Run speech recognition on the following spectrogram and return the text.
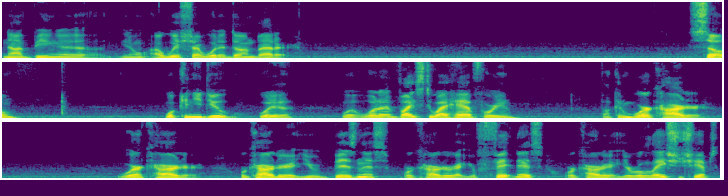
not being a, you know, I wish I would have done better. So, what can you do? What uh, what, what advice do I have for you? Fucking work harder. Work harder. Work harder at your business. Work harder at your fitness. Work harder at your relationships.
